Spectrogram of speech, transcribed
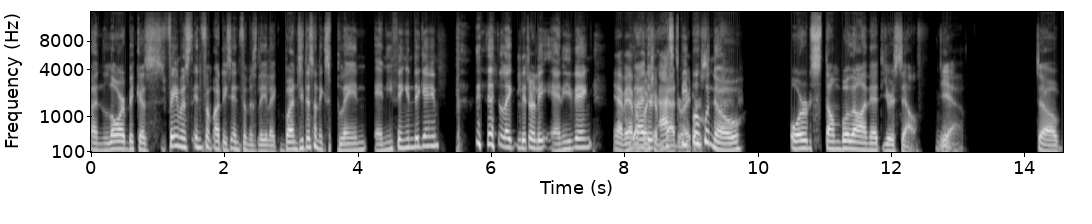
on lore because famous infam at least infamously like Bungie doesn't explain anything in the game. like literally anything. Yeah, we have You a bunch either of ask bad people writers. who know or stumble on it yourself. yeah. So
